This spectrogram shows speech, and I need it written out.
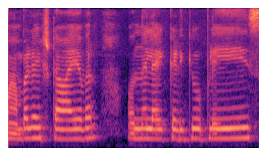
മാമ്പഴം ഇഷ്ടമായവർ ഒന്ന് ലൈക്ക് അടിക്കൂ പ്ലീസ്.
